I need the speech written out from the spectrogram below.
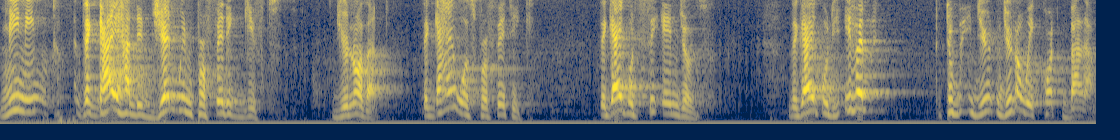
Meaning, the guy had a genuine prophetic gift. Do you know that? The guy was prophetic. The guy could see angels. The guy could even, to be, do, you, do you know we caught Balaam?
